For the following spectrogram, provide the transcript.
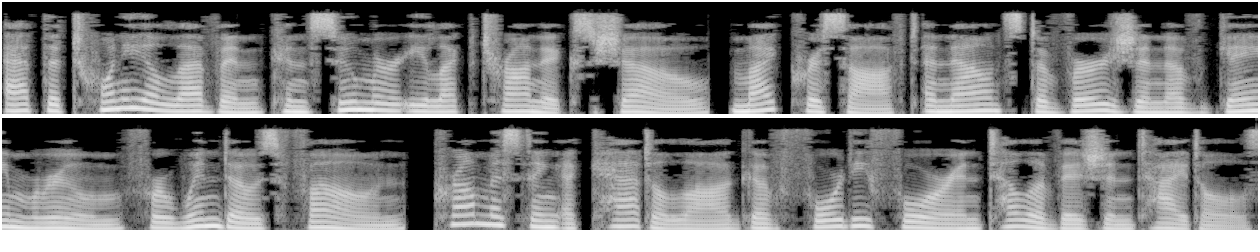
At the 2011 Consumer Electronics Show, Microsoft announced a version of Game Room for Windows Phone, promising a catalog of 44 Intellivision titles.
